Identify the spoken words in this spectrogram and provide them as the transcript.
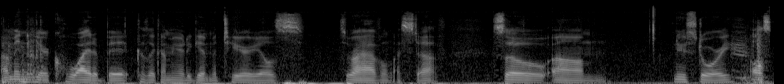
I'm in here quite a bit, because I come here to get materials. Where I have all my stuff. So, um, new story, also,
